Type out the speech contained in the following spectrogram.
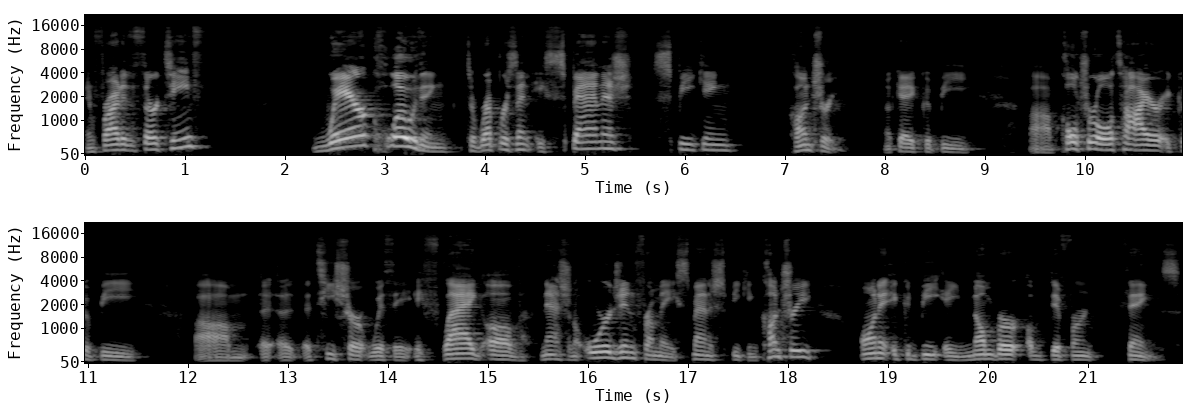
And Friday, the 13th, wear clothing to represent a Spanish speaking country. Okay. It could be uh, cultural attire, it could be um, a a t-shirt with a, a flag of national origin from a Spanish speaking country on it. It could be a number of different things.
